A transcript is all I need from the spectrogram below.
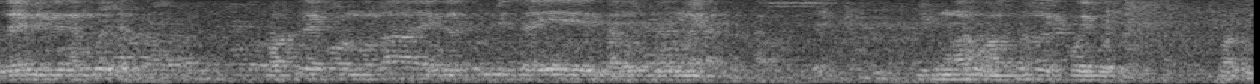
ఉదయం ఎనిమిది గంటలకు వచ్చేది సార్ బస్సు లేకపోవడం వల్ల ఎగ్జామ్స్ మిస్ అయ్యి చదువు మంది ఇప్పుడు మాకు వలసలు ఎక్కువైపోతుంది బస్సు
